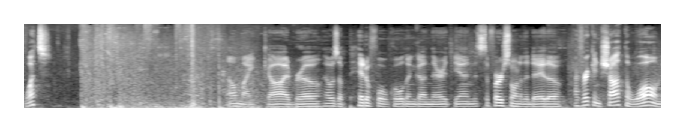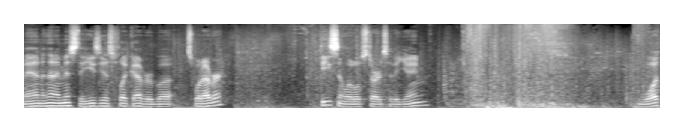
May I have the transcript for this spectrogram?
What? Oh my god, bro. That was a pitiful golden gun there at the end. It's the first one of the day, though. I freaking shot the wall, man, and then I missed the easiest flick ever, but it's whatever. Decent little start to the game. What?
